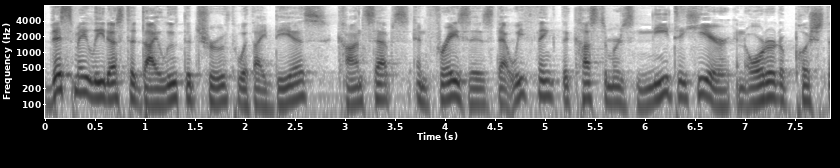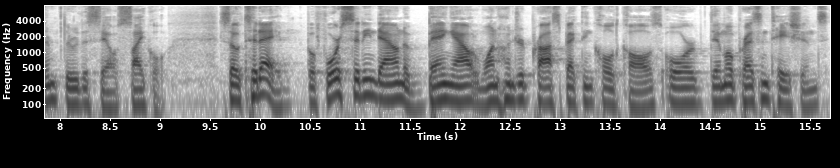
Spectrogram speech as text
This may lead us to dilute the truth with ideas, concepts, and phrases that we think the customers need to hear in order to push them through the sales cycle. So today, before sitting down to bang out 100 prospecting cold calls or demo presentations,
